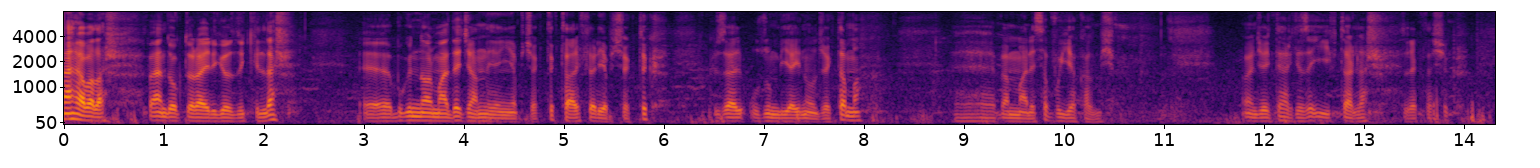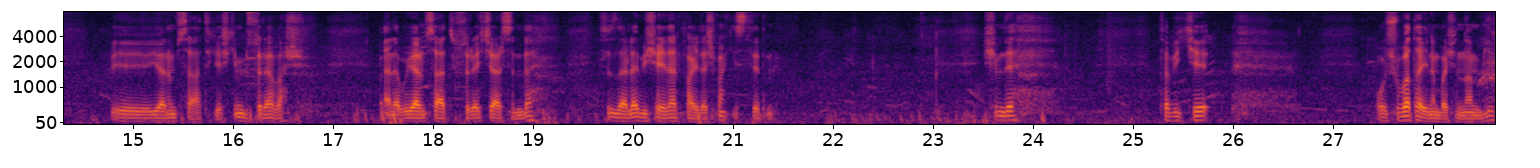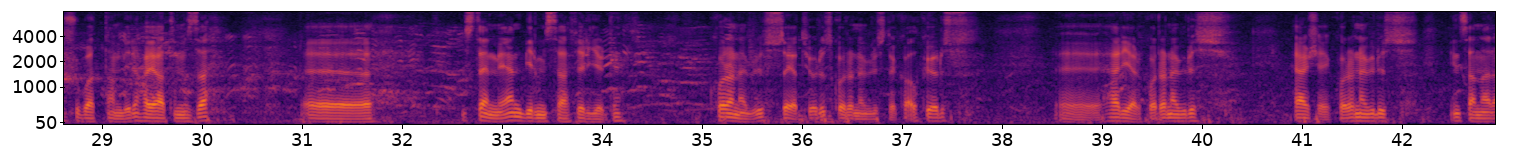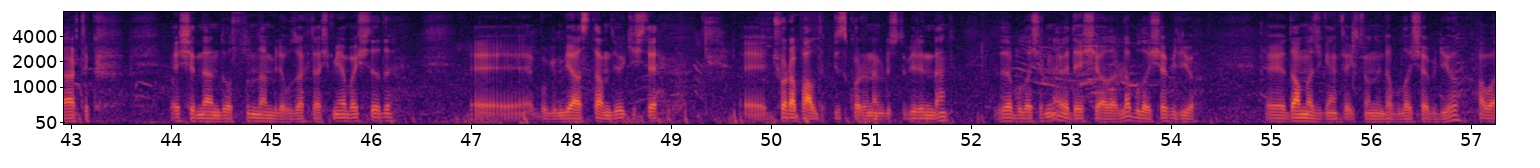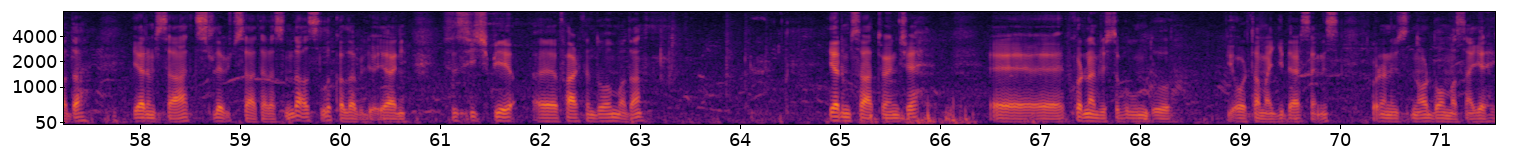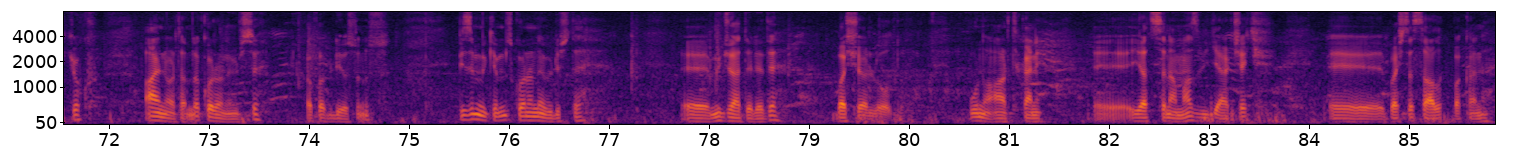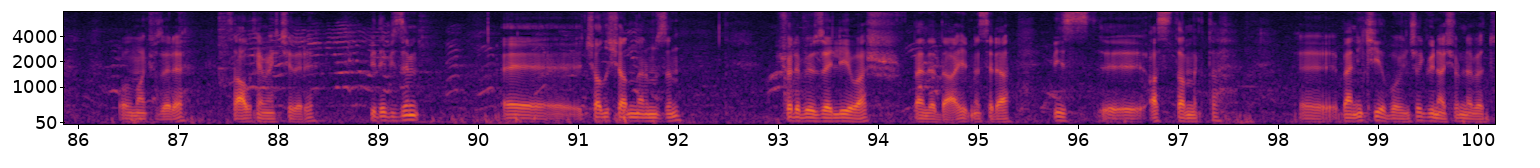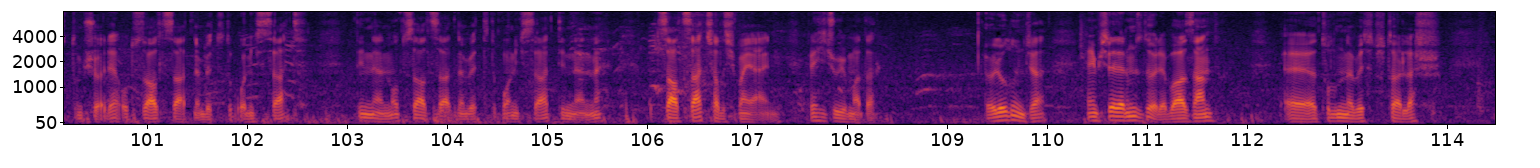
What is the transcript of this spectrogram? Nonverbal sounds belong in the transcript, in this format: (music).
Merhabalar, ben Doktor Aylı Gözlükiller. Ee, bugün normalde canlı yayın yapacaktık, tarifler yapacaktık. Güzel uzun bir yayın olacaktı ama e, ben maalesef uyuyakalmışım. Öncelikle herkese iyi iftarlar. Yaklaşık bir yarım saat geçkin bir süre var. Ben de bu yarım saatlik süre içerisinde sizlerle bir şeyler paylaşmak istedim. Şimdi tabii ki o Şubat ayının başından 1 Şubat'tan beri hayatımıza eee, istenmeyen bir misafir girdi. Koronavirüste yatıyoruz, koronavirüste kalkıyoruz. Eee, her yer koronavirüs, her şey koronavirüs. İnsanlar artık eşinden, dostundan bile uzaklaşmaya başladı. Eee, bugün bir hastam diyor ki işte eee, çorap aldık biz koronavirüslü birinden. Bize bulaşır mı? Evet eşyalarla bulaşabiliyor e, damlacık enfeksiyonuyla bulaşabiliyor. Havada yarım saat ile 3 saat arasında asılı kalabiliyor. Yani siz hiçbir e, farkında olmadan yarım saat önce e, koronavirüste bulunduğu bir ortama giderseniz koronavirüsün orada olmasına gerek yok. Aynı ortamda koronavirüsü kapabiliyorsunuz. Bizim ülkemiz koronavirüste e, mücadelede başarılı oldu. Bunu artık hani e, yatsınamaz bir gerçek. E, başta Sağlık Bakanı olmak üzere sağlık emekçileri. Bir de bizim e, çalışanlarımızın şöyle bir özelliği var. Ben de dahil mesela biz e, asistanlıkta e, ben iki yıl boyunca gün aşırı nöbet tuttum şöyle. 36 saat nöbet tutup 12 saat dinlenme. 36 saat nöbet tutup 12 saat dinlenme. 36 saat çalışma yani ve hiç uyumadan. Öyle olunca hemşirelerimiz de öyle. Bazen e, tulum nöbeti tutarlar.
